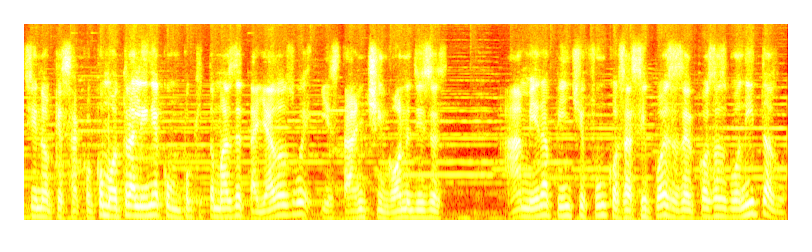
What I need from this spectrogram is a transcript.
sino que sacó como otra línea como un poquito más detallados, güey, y estaban chingones. Dices, ah, mira, pinche Funko, o sea, sí puedes hacer cosas bonitas, güey,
